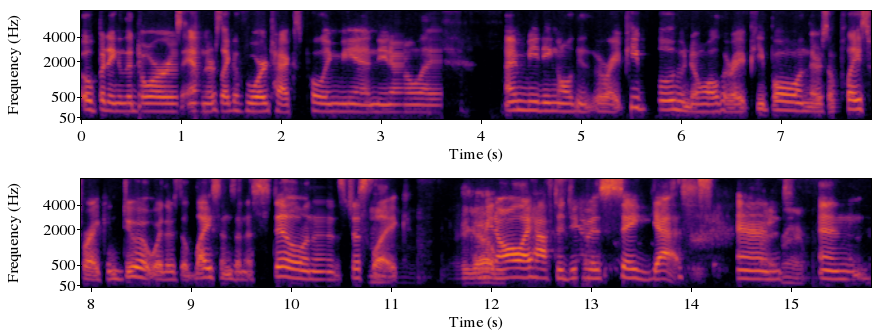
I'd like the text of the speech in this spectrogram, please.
opening the doors and there's like a vortex pulling me in, you know, like I'm meeting all the, the right people who know all the right people and there's a place where I can do it where there's a license and a still and it's just mm-hmm. like There I mean, all I have to do is say yes, and Right. and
